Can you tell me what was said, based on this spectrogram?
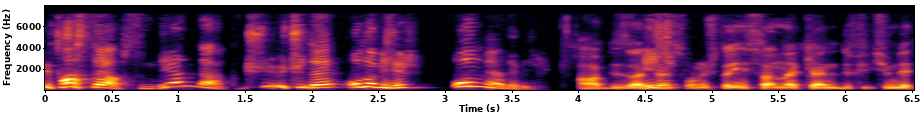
bir pasta yapsın diyen de haklı. Şu üçü de olabilir olmayabilir. Abi zaten Hiç. sonuçta insanlar kendi şimdi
